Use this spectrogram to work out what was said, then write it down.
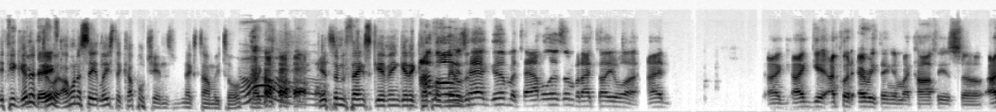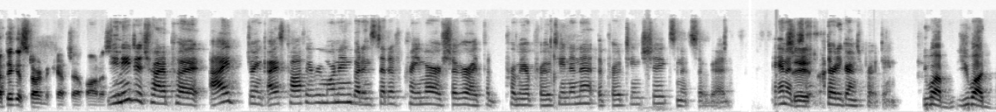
If you're gonna You do it, I want to see at least a couple chins next time we talk. Like, oh. get some Thanksgiving, get a I've couple of always meals. had good metabolism, but I tell you what, I, I, I get, I put everything in my coffees, so I think it's starting to catch up. Honestly, you need to try to put i drink iced coffee every morning but instead of creamer or sugar i put premier protein in it the protein shakes and it's so good and it's See- 30 grams of protein You are you are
